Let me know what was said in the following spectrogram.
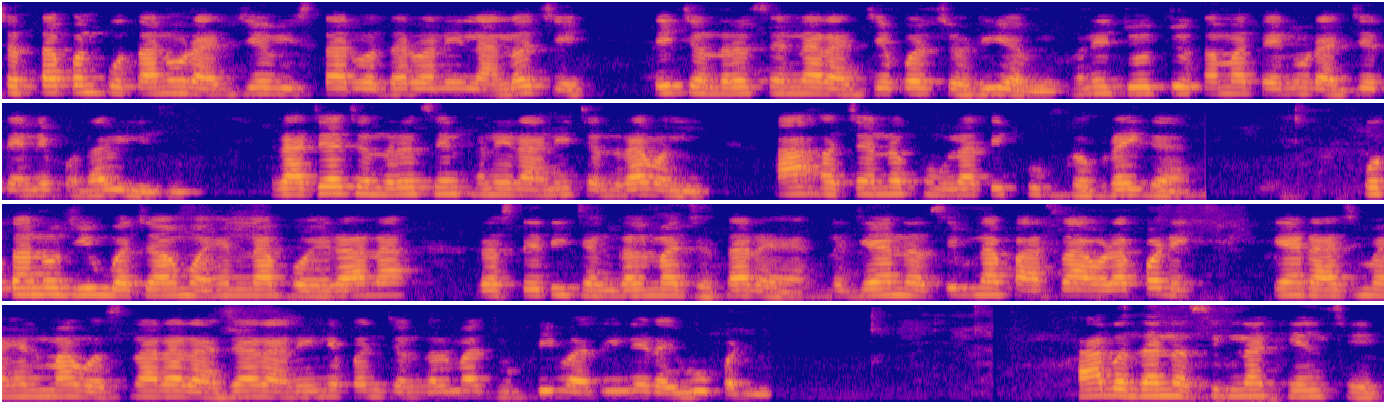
છતાં પણ પોતાનું રાજ્ય વિસ્તાર વધારવાની લાલચે તે ચંદ્રસેનના રાજ્ય પર ચઢી આવ્યો અને જોતજોતામાં તેનું રાજ્ય તેને પડાવી લીધું. રાજા ચંદ્રસેન અને રાણી ચંદ્રાવલી આ અચાનક હુમલાથી ખૂબ ગભરાઈ ગયા. પોતાનો જીવ બચાવવા મહેલના ભોયરાના રસ્તેથી જંગલમાં જતા રહ્યા. અને જ્યાં નસીબના પાસા આવડા પડે, ત્યાં રાજમહેલમાં વસનારા રાજા રાણીને પણ જંગલમાં ઝૂંપડી બાંધીને રહેવું પડ્યું. આ બધા નસીબના ખેલ છે.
